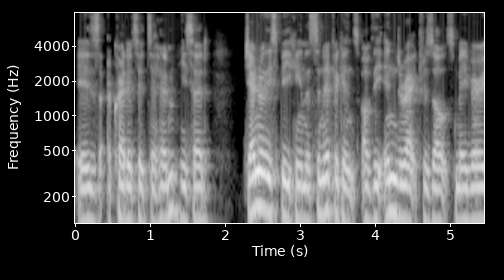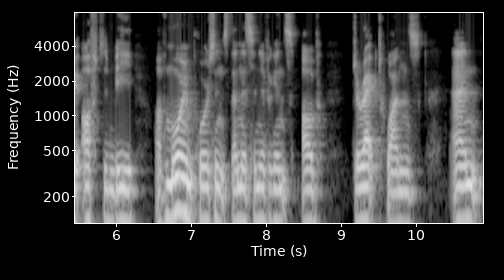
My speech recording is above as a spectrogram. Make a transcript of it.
is accredited to him. He said, Generally speaking, the significance of the indirect results may very often be of more importance than the significance of direct ones. And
